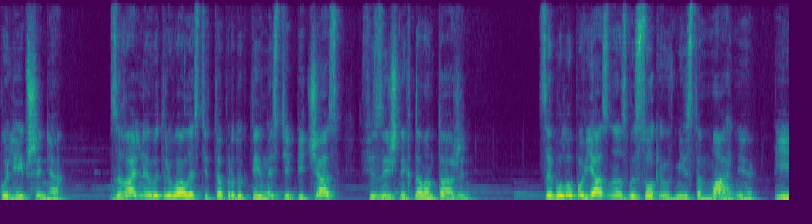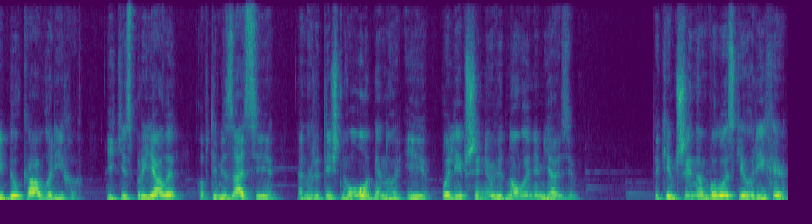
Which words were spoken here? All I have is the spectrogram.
поліпшення загальної витривалості та продуктивності під час фізичних навантажень. Це було пов'язано з високим вмістом магнію і білка в горіхах, які сприяли оптимізації енергетичного обміну і поліпшенню відновлення м'язів. Таким чином, волоські горіхи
